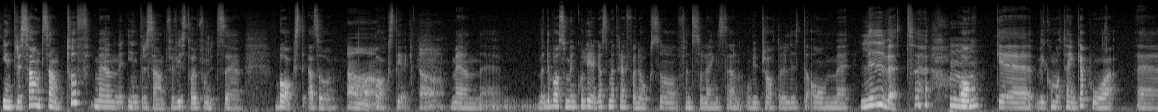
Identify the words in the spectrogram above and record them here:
intressant. Samt tuff men intressant för visst har det funnits eh, baksteg, alltså Ja, baksteg. ja. Men, eh, men det var som en kollega som jag träffade också för inte så länge sedan och vi pratade lite om eh, livet. Och eh, vi kom att tänka på eh,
